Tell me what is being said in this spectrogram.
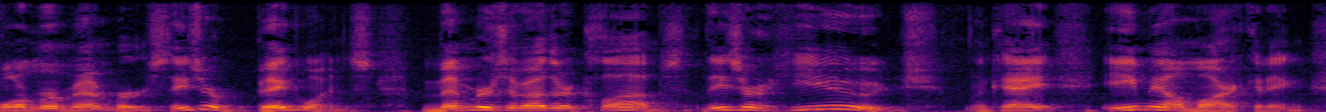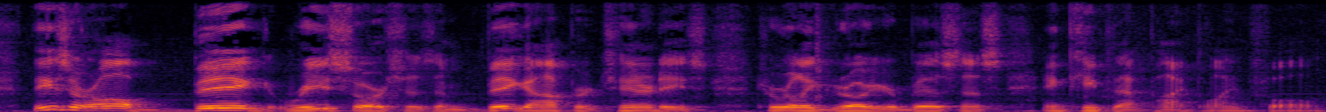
former members. These are big ones. Members of other clubs. These are huge. Okay. Email marketing. These are all big resources and big opportunities to really grow your business and keep that pipeline full.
